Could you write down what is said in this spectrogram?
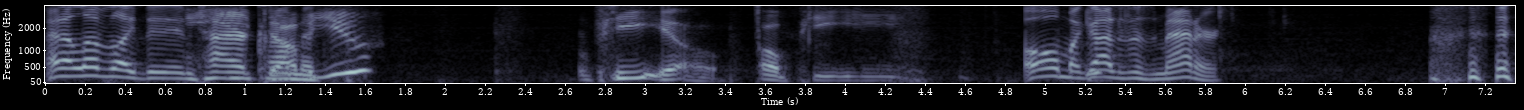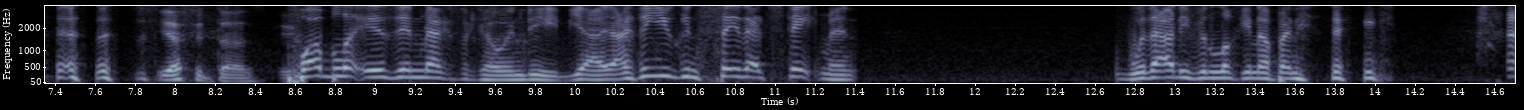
And I love like the entire comments. W. P O. Oh, P E. Oh my god, it doesn't matter. yes, it does. Dude. Puebla is in Mexico, indeed. Yeah, I think you can say that statement without even looking up anything.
